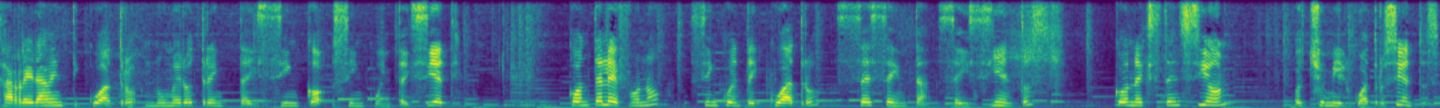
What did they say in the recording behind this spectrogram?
Carrera 24, número 3557 con teléfono 54 60 600 con extensión 8400.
